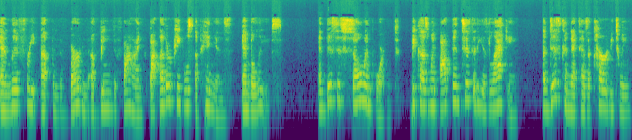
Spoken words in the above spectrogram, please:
and live free up from the burden of being defined by other people's opinions and beliefs. And this is so important because when authenticity is lacking, a disconnect has occurred between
